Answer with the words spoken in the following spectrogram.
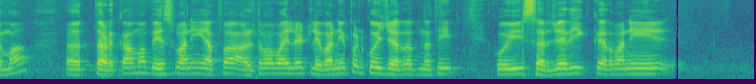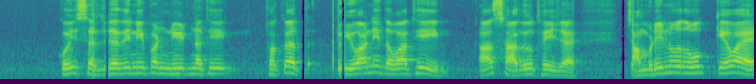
એમાં તડકામાં બેસવાની અથવા અલ્ટ્રાવાયોલેટ લેવાની પણ કોઈ જરૂરત નથી. કોઈ સર્જરી કરવાની, કોઈ સર્જરીની પણ નીડ નથી. ફક્ત પીવાની દવાથી આ સારું થઈ જાય. ચામડીનો રોગ કહેવાય,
